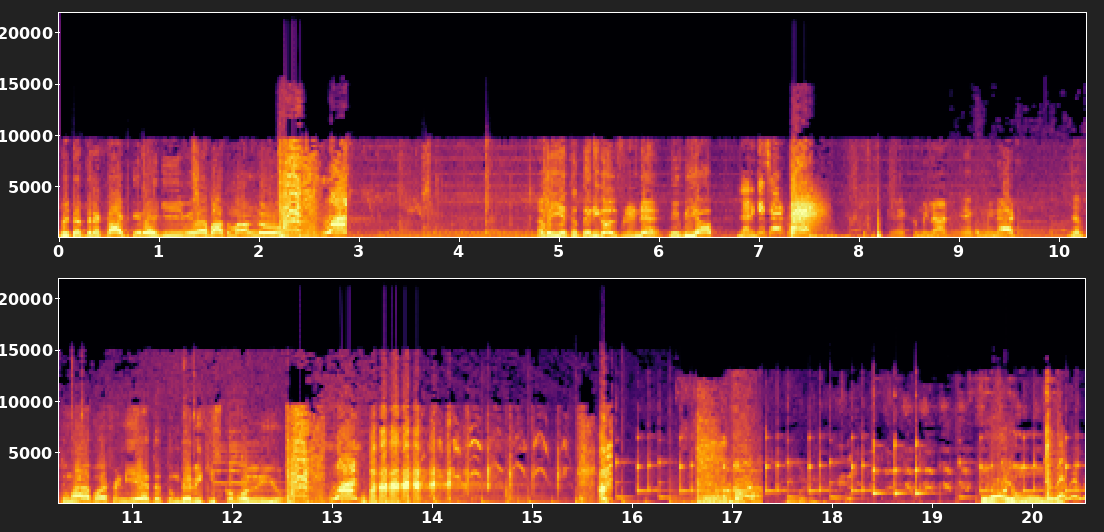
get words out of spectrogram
बेटा तेरे काट के रहेगी मेरा बात मान लो। अबे ये तो तेरी गर्लफ्रेंड है। बेबी आप लड़की छेड़ एक मिनट एक मिनट। जब तुम्हारा बॉयफ्रेंड ये है तो तुम बेबी किसको बोल रही हो? जानू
